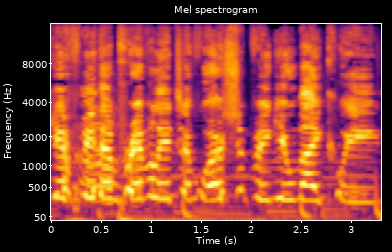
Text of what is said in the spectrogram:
give me the oh. privilege of worshiping you, my queen.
